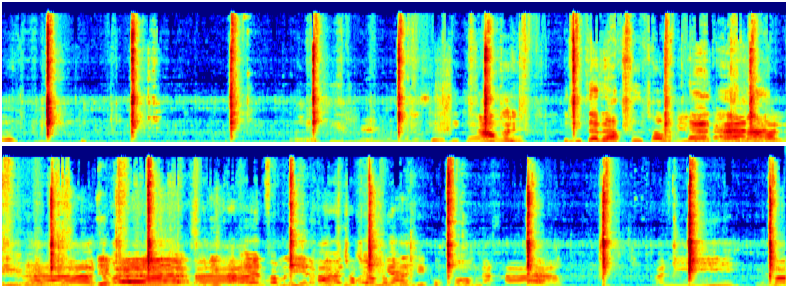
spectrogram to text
เออสวัสดีค่ะเอาก็ยินดีต้อนรับสู่ช่องป้าท้ายบ้านสวัสดีค่ะ สวัสดีค่ะ สวัสดีค่ะแอนฟามิลี่นะเข้าคะสู่ช่องแอช่อนงฟาญามิติลี่ที่กกอกนะคะค่ะวันนี้ก็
